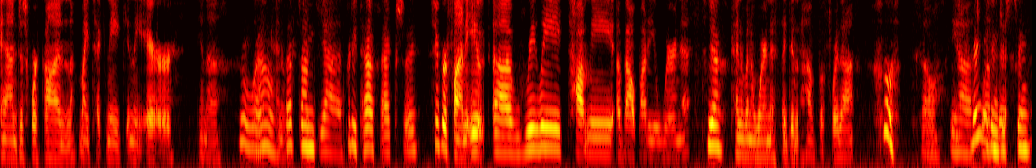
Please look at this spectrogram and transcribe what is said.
and just work on my technique in the air in a Oh wow, kind of that sounds yeah pretty tough, actually. super fun it uh, really taught me about body awareness Yeah, kind of an awareness i didn't have before that Huh. so yeah very loved it. interesting.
